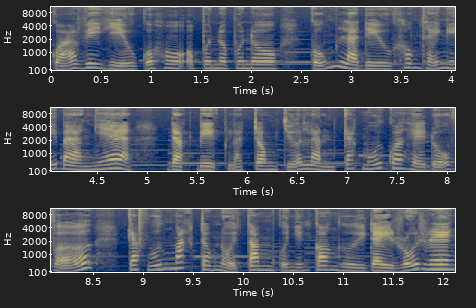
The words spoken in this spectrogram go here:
quả vi diệu của Ho'oponopono cũng là điều không thể nghĩ bàn nha. Đặc biệt là trong chữa lành các mối quan hệ đổ vỡ, các vướng mắc trong nội tâm của những con người đầy rối ren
